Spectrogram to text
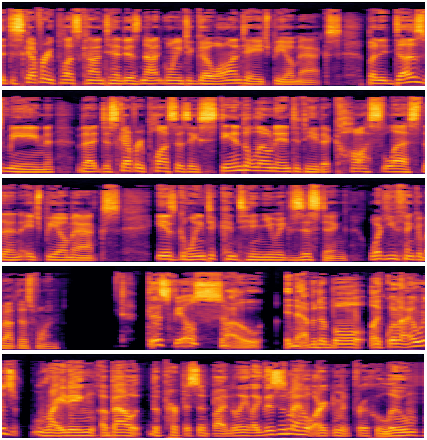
that Discovery Plus content is not going to go on to HBO Max, but it does mean that Discovery Plus as a standalone entity that costs less than HBO Max is going to continue existing. What do you think about this one? This feels so inevitable. Like when I was writing about the purpose of bundling, like this is my whole argument for Hulu.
